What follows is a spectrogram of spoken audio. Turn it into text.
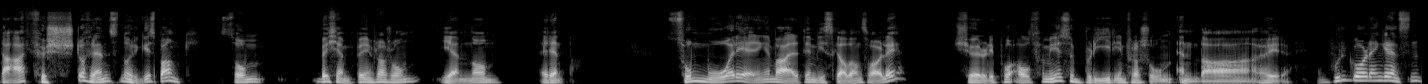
det er først og fremst Norges Bank som bekjemper inflasjonen gjennom renta. så må regjeringen være til en viss grad ansvarlig. Kjører de på altfor mye, så blir inflasjonen enda høyere. Hvor går den grensen?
